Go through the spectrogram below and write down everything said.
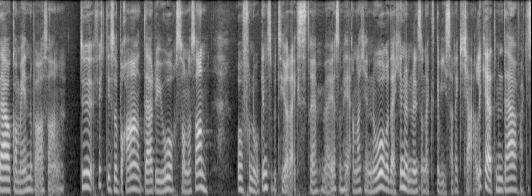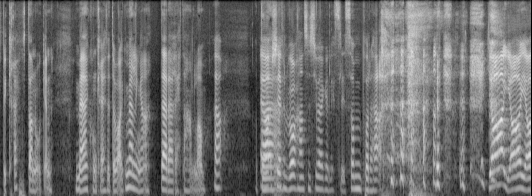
det å komme inn og bare sånn Du, fytti så bra det du gjorde, sånn og sånn. Og for noen så betyr det ekstremt mye som har anerkjennende ord. Og det er ikke nødvendigvis sånn at jeg skal vise deg kjærlighet, men det er å faktisk bekrefte noen med konkrete tilbakemeldinger, det er det dette handler om. Ja. Det, Ja, sjefen vår han syns jo jeg er litt slitsom på det her. ja, ja, ja,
